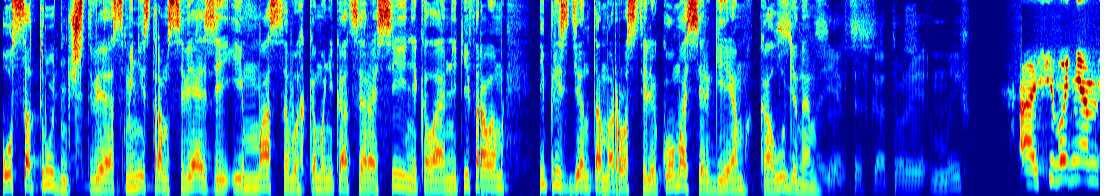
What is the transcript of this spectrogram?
о сотрудничестве с министром связи и массовых коммуникаций России Николаем Никифоровым и президентом Ростелекома Сергеем Калугиным. А сегодня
